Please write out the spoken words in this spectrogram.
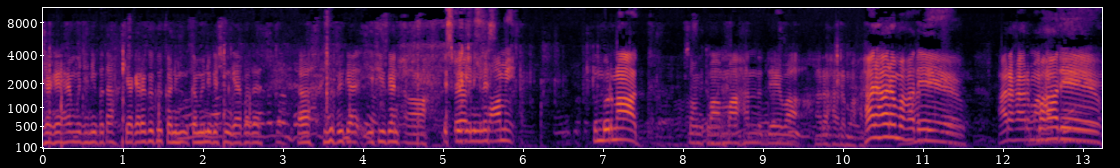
जगह है मुझे नहीं पता। क्या कह रहा है? कोई कम्युनिकेशन गैप अगर if you can speak in English Swami Tumbarnath Swami महान देवा हर हर हर हर महादेव। हर हर महादेव।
